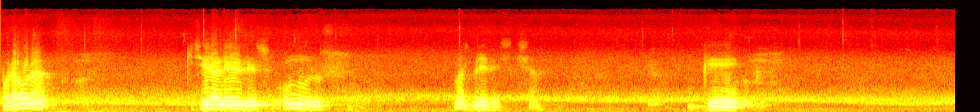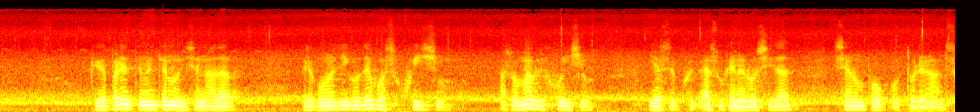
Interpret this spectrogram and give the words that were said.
Por ahora quisiera leerles uno de los más breves, quizá, que, que aparentemente no dice nada, pero como les digo, dejo a su juicio, a su amable juicio y a su, generosidad, sean un poco tolerantes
